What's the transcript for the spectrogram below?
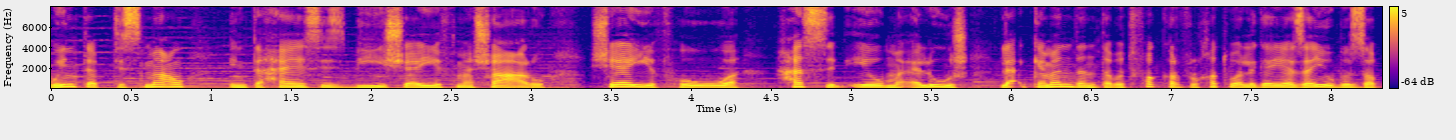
وإنت بتسمعه إنت حاسس بيه شايف مشاعره شايف هو حس بإيه وما قالوش. لأ كمان ده إنت بتفكر في الخطوة اللي جاية زيه بالظبط.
